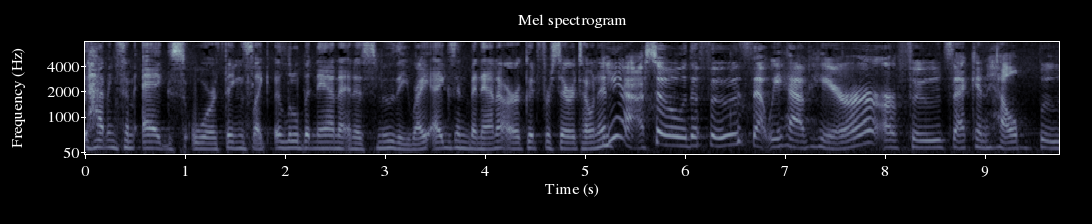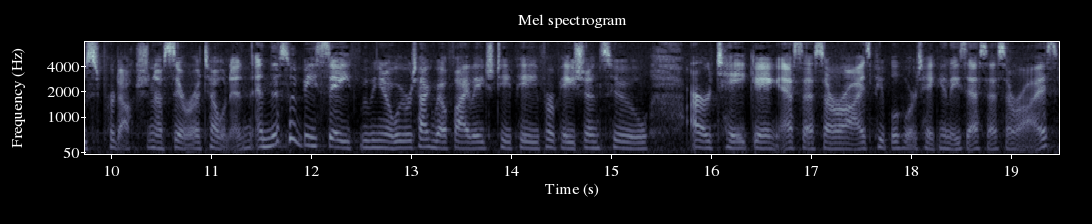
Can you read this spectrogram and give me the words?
having some eggs or things like a little banana in a smoothie, right? Eggs and banana are good for serotonin. Yeah, so the foods that we have here are foods that can help boost production of serotonin. And this would be safe. You know, we were talking about 5-HTP for patients who are taking SSRIs, people who are taking these SSRIs.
